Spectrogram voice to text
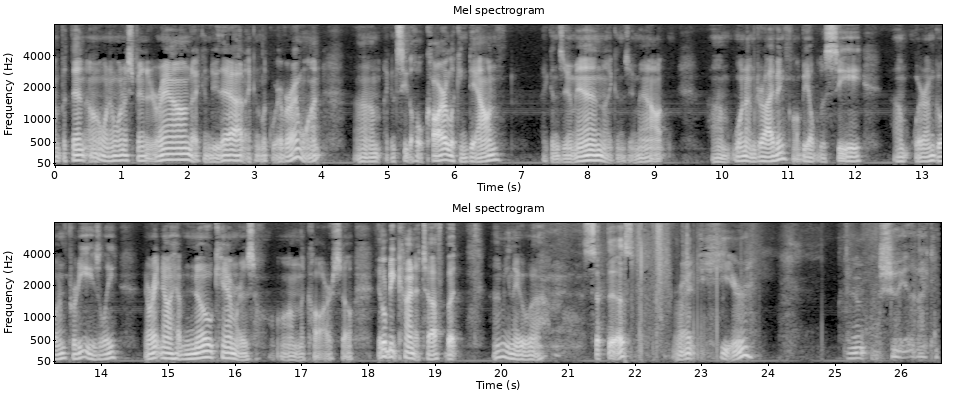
um, but then, oh, when I want to spin it around, I can do that. I can look wherever I want. Um, I can see the whole car looking down. I can zoom in. I can zoom out. Um, when I'm driving, I'll be able to see um, where I'm going pretty easily. Now, right now, I have no cameras on the car, so it'll be kind of tough, but I'm going to uh, set this right here. And I'll show you that I can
